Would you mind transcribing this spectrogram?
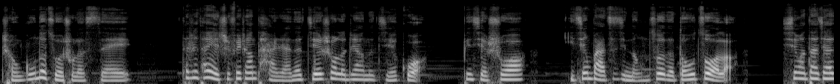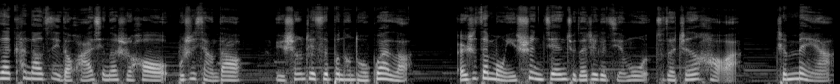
成功的做出了四 A，但是他也是非常坦然的接受了这样的结果，并且说已经把自己能做的都做了。希望大家在看到自己的滑行的时候，不是想到羽生这次不能夺冠了，而是在某一瞬间觉得这个节目做得真好啊，真美啊，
